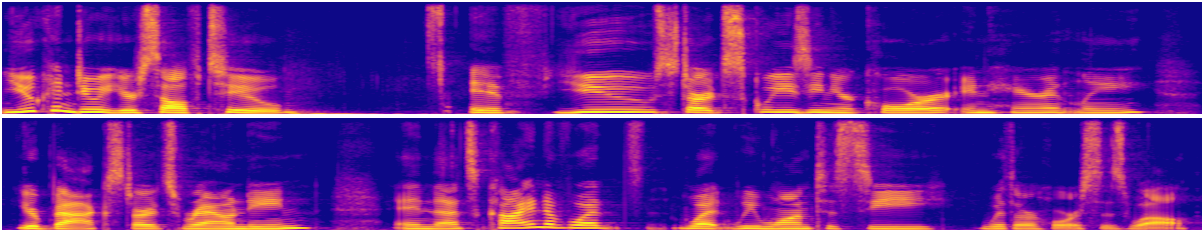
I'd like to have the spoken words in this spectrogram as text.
you can do it yourself too if you start squeezing your core inherently, your back starts rounding, and that's kind of what what we want to see with our horse as well.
